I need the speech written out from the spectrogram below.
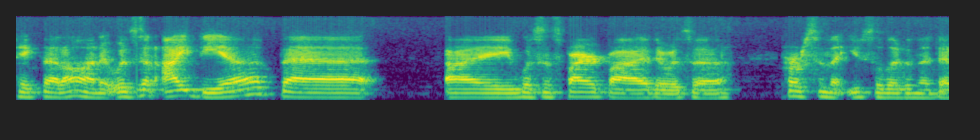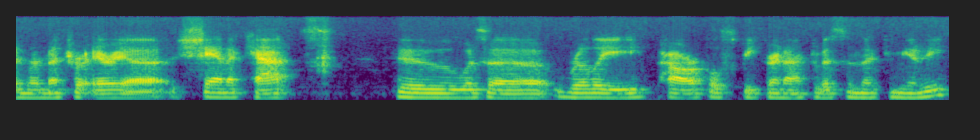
take that on. It was an idea that I was inspired by. There was a person that used to live in the Denver metro area, Shanna Katz, who was a really powerful speaker and activist in the community.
